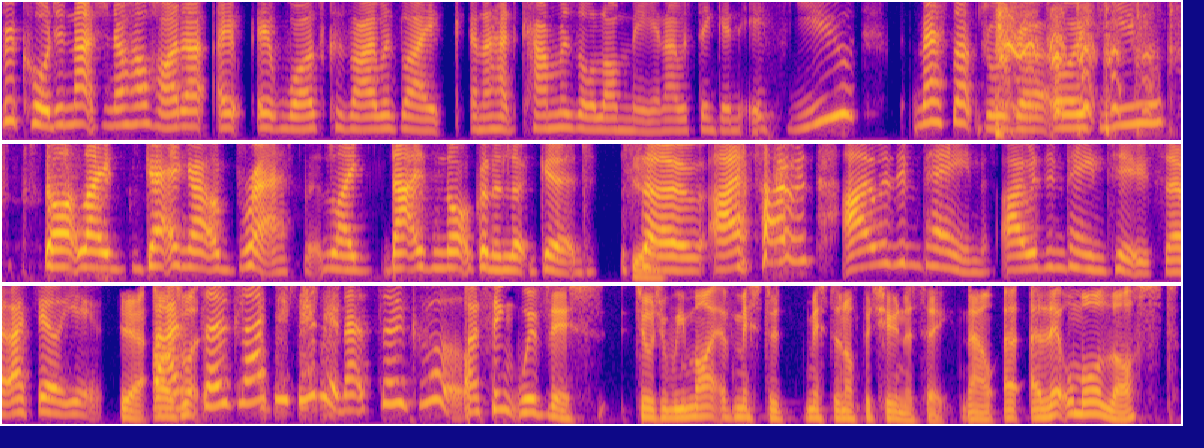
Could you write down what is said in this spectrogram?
recording that, you know how hard I, I, it was? Because I was like, and I had cameras all on me, and I was thinking, if you mess up, Georgia, or if you start like getting out of breath, like that is not going to look good. Yeah. So I, I was, I was in pain. I was in pain too. So I feel you. yeah, But I'm wa- so glad you did it. That's so cool. I think with this, Georgia, we might have missed a, missed an opportunity. Now, a, a little more lost.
